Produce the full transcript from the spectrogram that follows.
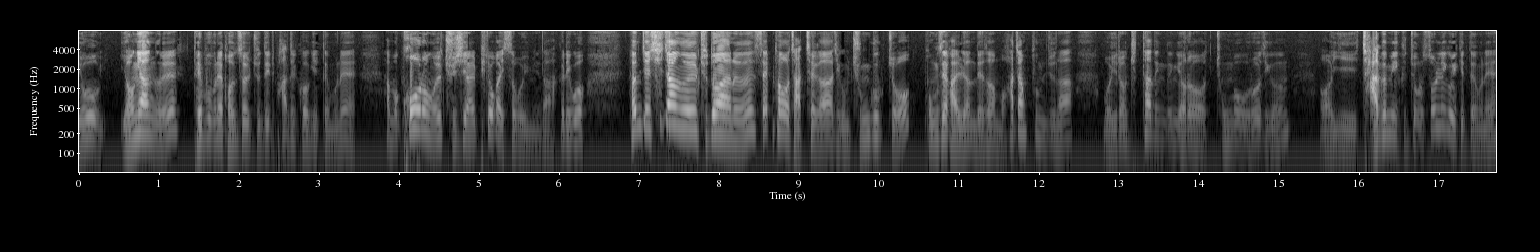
요 영향을 대부분의 건설주들이 받을 거기 때문에 한번 코어롱을 주시할 필요가 있어 보입니다. 그리고 현재 시장을 주도하는 섹터 자체가 지금 중국 쪽 봉쇄 관련돼서 뭐 화장품주나 뭐 이런 기타 등등 여러 종목으로 지금 어, 이 자금이 그쪽으로 쏠리고 있기 때문에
